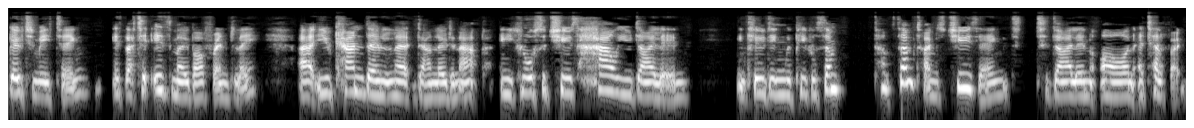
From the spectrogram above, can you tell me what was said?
GoToMeeting is that it is mobile friendly. Uh, you can download, download an app and you can also choose how you dial in, including with people some, sometimes choosing to dial in on a telephone.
